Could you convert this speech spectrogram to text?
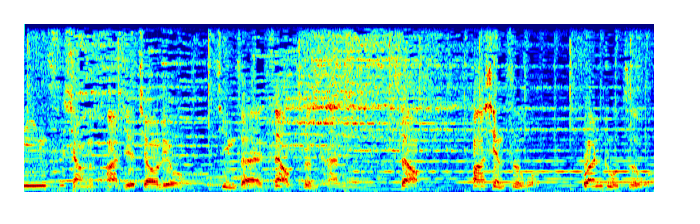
英思想的跨界交流，尽在 SELF 论坛。SELF，发现自我，关注自我。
